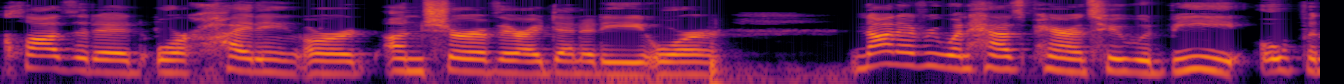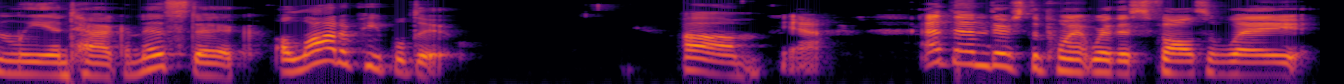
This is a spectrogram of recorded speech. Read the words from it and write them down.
closeted or hiding or unsure of their identity or not everyone has parents who would be openly antagonistic. A lot of people do. Um, yeah. And then there's the point where this falls away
